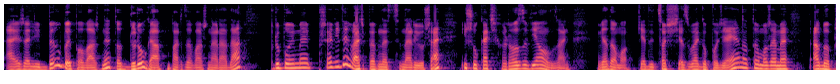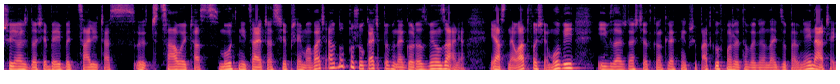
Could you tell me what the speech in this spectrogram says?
A jeżeli byłby poważny, to druga bardzo ważna rada: próbujmy przewidywać pewne scenariusze i szukać rozwiązań. Wiadomo, kiedy coś się złego podzieje, no to możemy albo przyjąć do siebie i być cały czas, cały czas smutni, cały czas się przejmować, albo poszukać pewnego rozwiązania. Jasne, łatwo się mówi i w zależności od konkretnych przypadków może to wyglądać zupełnie inaczej.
